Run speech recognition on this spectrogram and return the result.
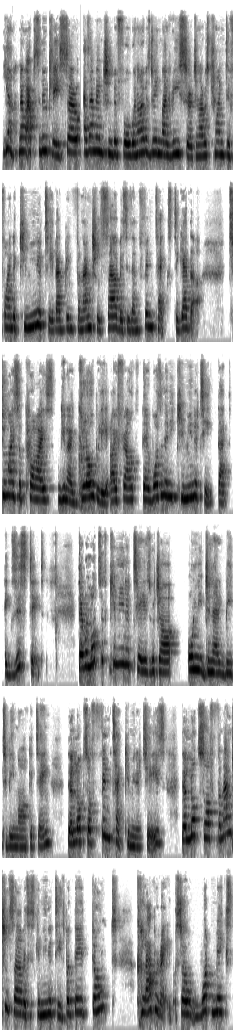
Yeah, no, absolutely. So, as I mentioned before, when I was doing my research and I was trying to find a community that bring financial services and fintechs together, to my surprise, you know, globally, I felt there wasn't any community that existed. There were lots of communities which are only generic B2B marketing. There are lots of fintech communities. There are lots of financial services communities, but they don't collaborate. So, what makes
